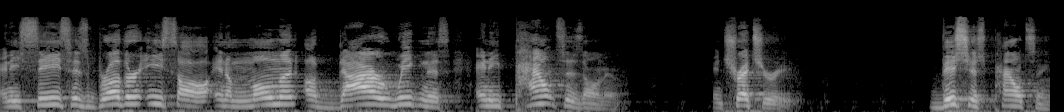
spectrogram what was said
And he sees his brother Esau in a moment of dire weakness, and he pounces on him in treachery. Vicious pouncing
